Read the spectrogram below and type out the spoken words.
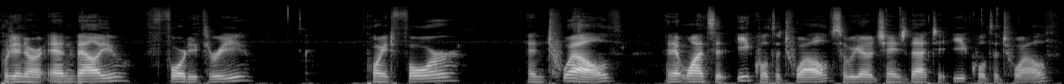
Put in our n value, 43, 0.4, and 12, and it wants it equal to 12, so we got to change that to equal to 12,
